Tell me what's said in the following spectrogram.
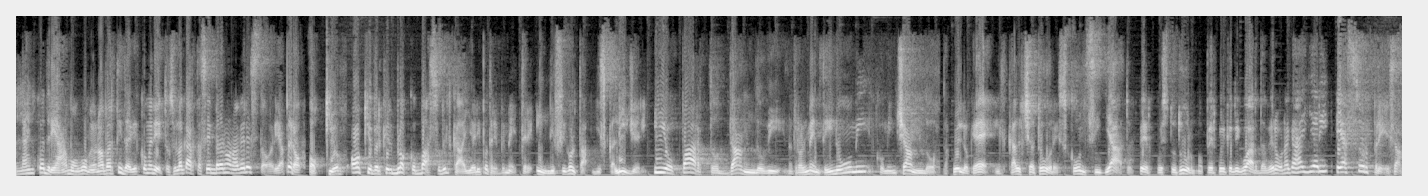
La inquadriamo come una partita che come detto sulla carta sembra non avere storia, però occhio, occhio perché il blocco basso del Cagliari potrebbe mettere in difficoltà gli scaligeri. Io parto dandovi naturalmente i nomi, cominciando da quello che è il calciatore sconsigliato per questo turno per quel che riguarda Verona Cagliari e a sorpresa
